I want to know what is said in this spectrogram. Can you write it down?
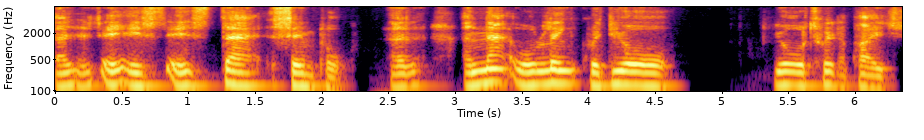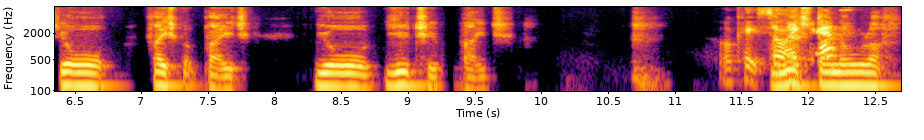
it, it is. It's that simple, and and that will link with your your Twitter page, your Facebook page, your YouTube page, Okay. So and I that's done guess, all off.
